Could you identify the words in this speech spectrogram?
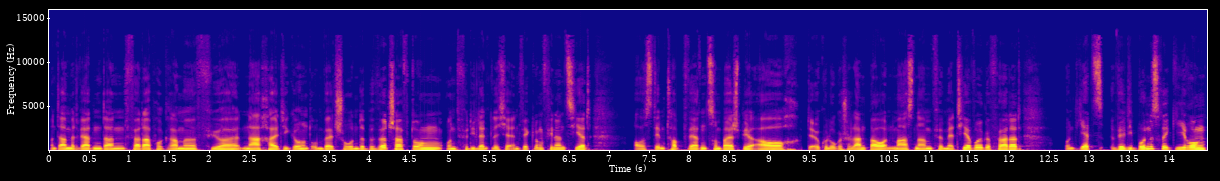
und damit werden dann Förderprogramme für nachhaltige und umweltschonende Bewirtschaftung und für die ländliche Entwicklung finanziert. Aus dem Topf werden zum Beispiel auch der ökologische Landbau und Maßnahmen für mehr Tierwohl gefördert. Und jetzt will die Bundesregierung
